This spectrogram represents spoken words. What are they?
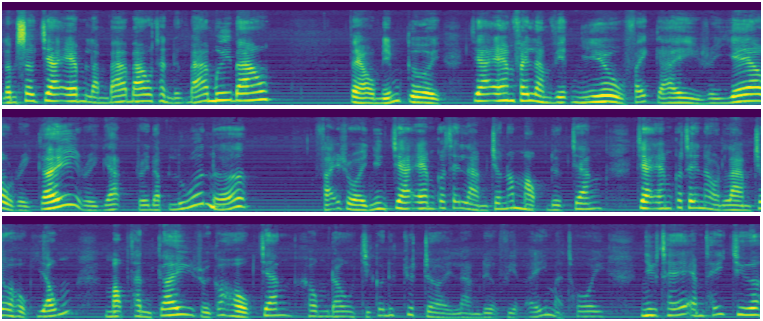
làm sao cha em làm ba bao thành được ba mươi bao? Tèo mỉm cười, cha em phải làm việc nhiều, phải cày, rồi gieo, rồi cấy, rồi gặt, rồi đập lúa nữa. Phải rồi, nhưng cha em có thể làm cho nó mọc được chăng? Cha em có thể nào làm cho hột giống mọc thành cây rồi có hột chăng? Không đâu, chỉ có Đức Chúa Trời làm được việc ấy mà thôi. Như thế em thấy chưa?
